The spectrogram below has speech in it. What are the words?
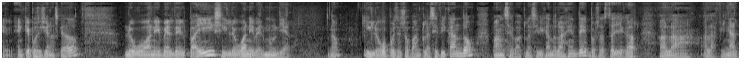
en, qué posición has quedado, luego a nivel del país y luego a nivel mundial, ¿no? Y luego, pues eso, van clasificando, van, se va clasificando la gente, pues hasta llegar a la, a la final.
